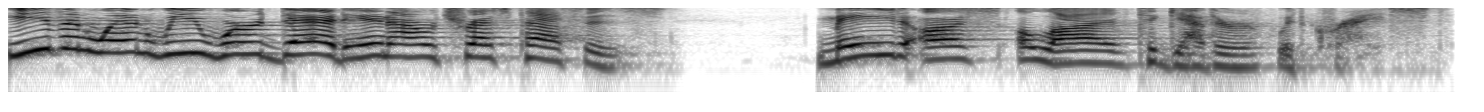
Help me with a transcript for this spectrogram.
even when we were dead in our trespasses, made us alive together with Christ.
